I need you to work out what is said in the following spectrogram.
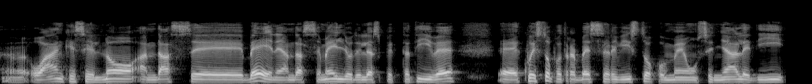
eh, o anche se il no andasse bene, andasse meglio delle aspettative, eh, questo potrebbe essere visto come un segnale di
